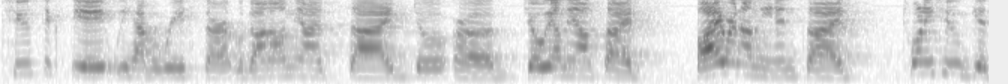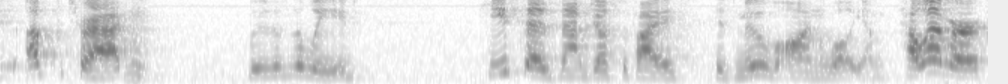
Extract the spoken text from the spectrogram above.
268, we have a restart. Logano on the outside, jo- uh, Joey on the outside, Byron on the inside. 22 gets up the track, loses the lead. He says that justifies his move on William. However,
